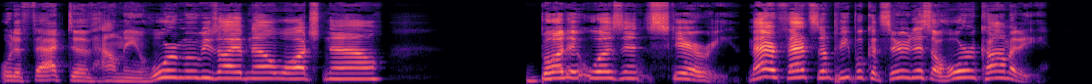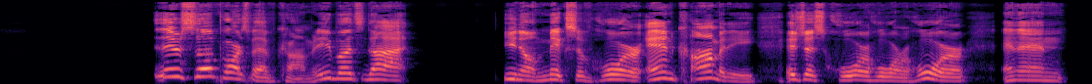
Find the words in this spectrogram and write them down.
or the fact of how many horror movies I have now watched now. But it wasn't scary. Matter of fact, some people consider this a horror comedy. There's some parts that have comedy, but it's not, you know, mix of horror and comedy. It's just horror, horror, horror, and then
